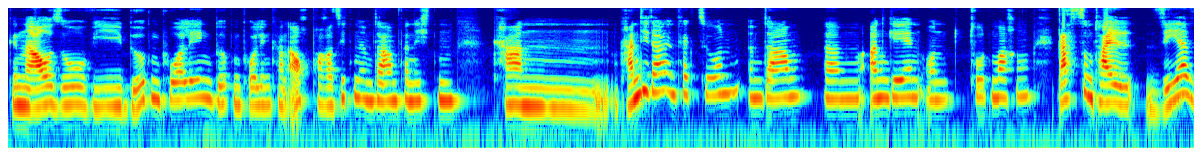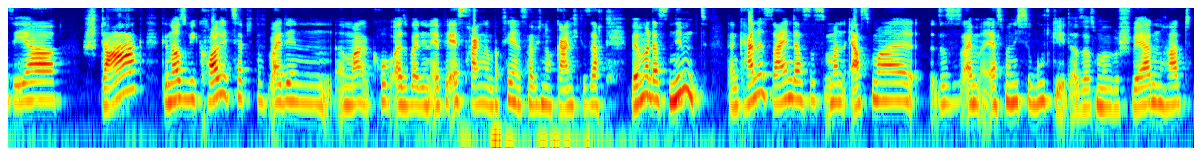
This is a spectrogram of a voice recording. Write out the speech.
Genauso wie Birkenporling. Birkenporling kann auch Parasiten im Darm vernichten, kann Candida-Infektionen im Darm ähm, angehen und tot machen. Das zum Teil sehr, sehr stark, genauso wie Cordyceps bei den äh, Makro, also bei den LPS-tragenden Bakterien, das habe ich noch gar nicht gesagt. Wenn man das nimmt, dann kann es sein, dass es man erstmal, dass es einem erstmal nicht so gut geht, also dass man Beschwerden hat,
